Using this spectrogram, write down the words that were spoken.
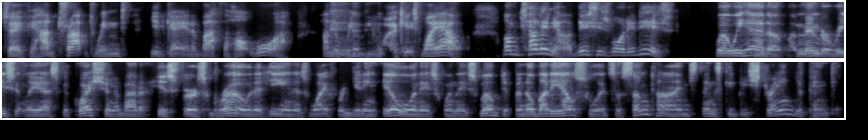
So if you had trapped wind, you'd get in a bath of hot water and the wind would work its way out. I'm telling you, this is what it is. Well, we had a, a member recently ask a question about his first grow that he and his wife were getting ill when they when they smoked it, but nobody else would. So sometimes things could be strain dependent.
